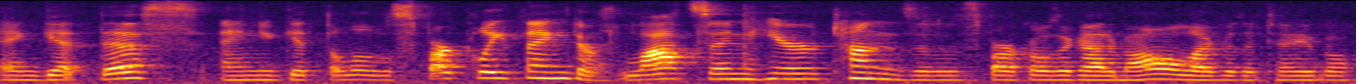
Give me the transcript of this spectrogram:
and get this, and you get the little sparkly thing. There's lots in here, tons of sparkles. I got them all over the table.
